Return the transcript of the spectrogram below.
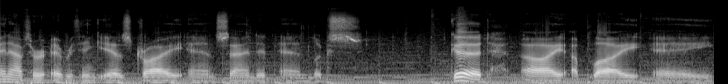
And after everything is dry and sanded and looks good I apply a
